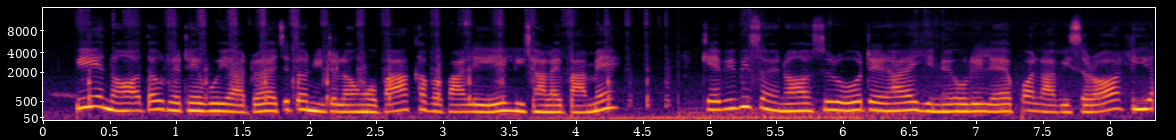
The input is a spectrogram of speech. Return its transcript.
။ပြီးရင်တော့အတုပ်ထဲထည့်ဖို့ရအတွက်ကျက်သွန်နီတစ်လုံးကိုပါခပ်ပပလေးလှီထားလိုက်ပါမယ်။ကဲပြီးပြီဆိုရင်တော့စူတို့တည်ထားတဲ့ရင်နွေးအိုးလေးလည်းပွက်လာပြီဆိုတော့လှီရ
